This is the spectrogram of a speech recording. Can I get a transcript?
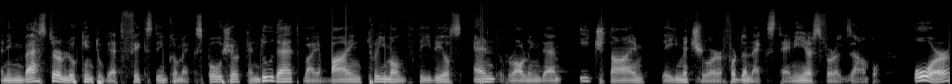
An investor looking to get fixed income exposure can do that by buying three month T bills and rolling them each time they mature for the next 10 years, for example. Or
